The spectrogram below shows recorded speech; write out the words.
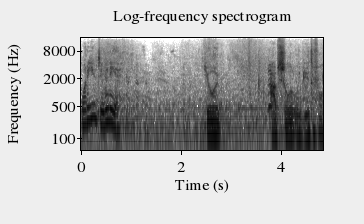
What are you doing here? You look absolutely beautiful.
